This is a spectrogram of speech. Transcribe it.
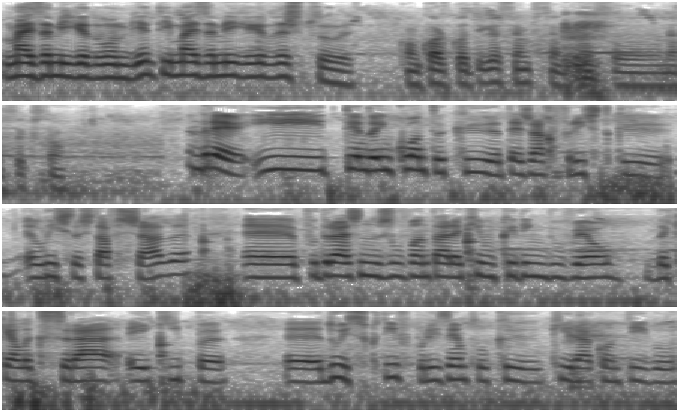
mais amiga do ambiente e mais amiga das pessoas. Concordo contigo a 100% nessa, nessa questão. André, e tendo em conta que até já referiste que a lista está fechada, uh, poderás nos levantar aqui um bocadinho do véu daquela que será a equipa do Executivo, por exemplo, que, que irá contigo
